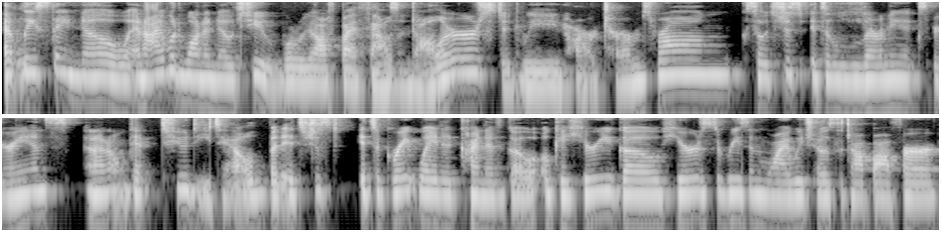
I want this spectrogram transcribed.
at least they know and i would want to know too were we off by a thousand dollars? Did we our terms wrong? So it's just it's a learning experience and i don't get too detailed but it's just it's a great way to kind of go okay here you go. Here's the reason why we chose the top offer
